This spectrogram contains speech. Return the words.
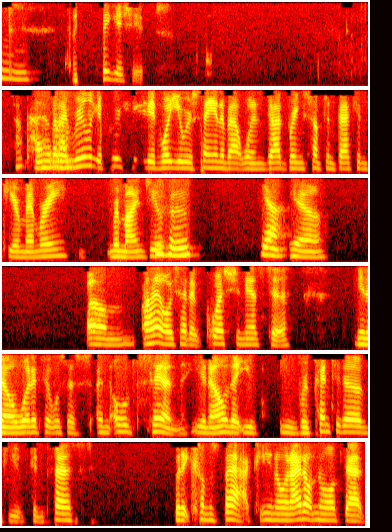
Hmm. Big issues. Okay. But well. I really appreciated what you were saying about when God brings something back into your memory, reminds you. Mm-hmm. Yeah. Yeah. Um, I always had a question as to, you know, what if it was a, an old sin, you know, that you you've repented of, you've confessed, but it comes back, you know, and I don't know if that's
